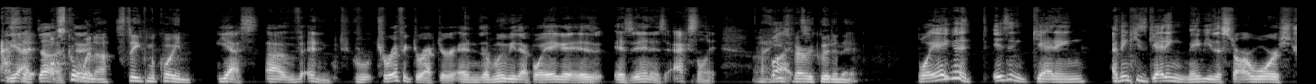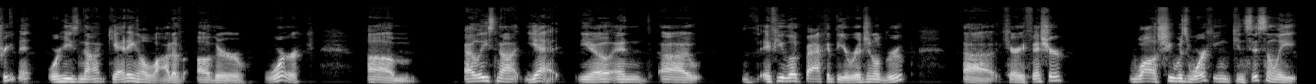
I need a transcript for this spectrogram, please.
That's Yeah, it. duh, Oscar there- winner, Steve McQueen. yes, uh, and terrific director, and the movie that Boyega is is in is excellent. Uh, he's very good in it. Boyega isn't getting. I think he's getting maybe the Star Wars treatment, where he's not getting a lot of other work. Um, at least not yet, you know. And uh, if you look back at the original group, uh, Carrie Fisher, while she was working consistently,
